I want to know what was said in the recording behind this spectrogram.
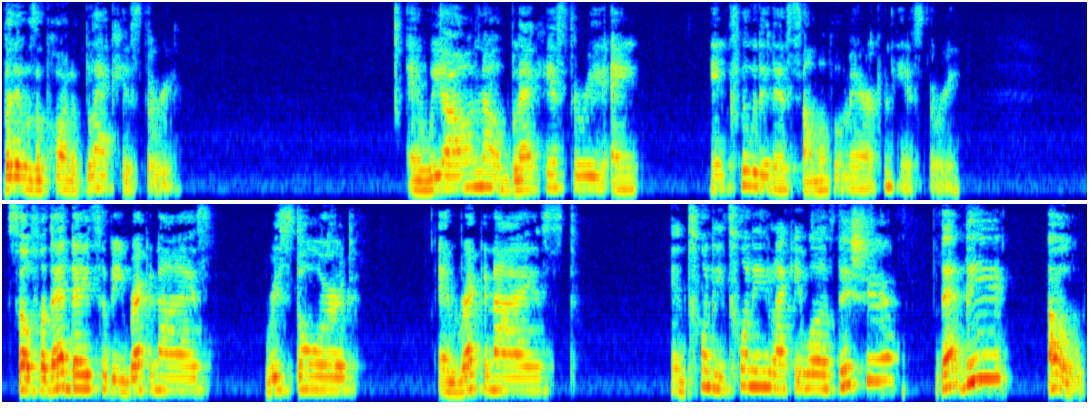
But it was a part of Black history. And we all know Black history ain't included in some of American history. So for that day to be recognized, restored, and recognized in 2020 like it was this year, that big, oh,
